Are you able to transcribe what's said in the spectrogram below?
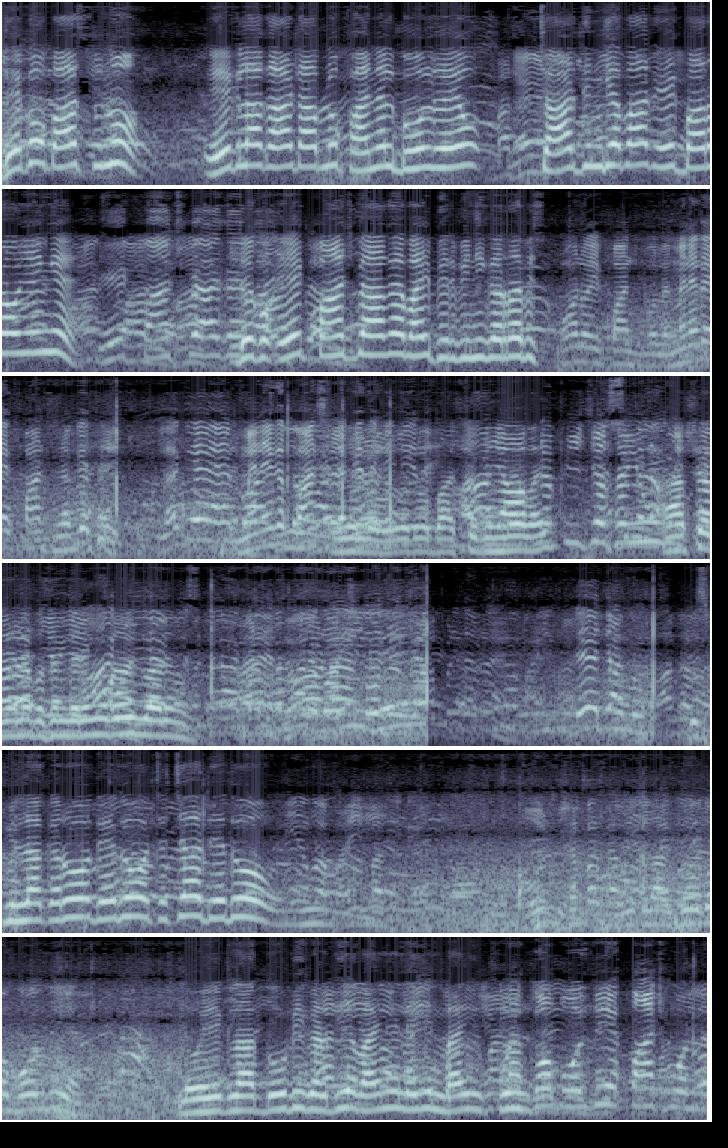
देखो बात सुनो। एक लाख आठ आप लोग फाइनल बोल रहे हो। चार दिन के बाद एक बारह हो जाएँगे। एक पाँच पे आ गए। देखो एक पाँच पे आ गए भाई फिर भी नहीं कर रहा बिस- बोलो एक पाँच बोले। मैंने कहा एक पाँच लगे थे। लगे मैंने कहा पाँच लगे थे वो बात तो सुन रहे भाई। आप क्या कहना पसंद करेंगे वो इस बारे में। बिस्मिल्लाह करो दे दो चचा दे दो। दो तो बोल दिए। लो एक लाख दो भी कर दिया भाई ने लेकिन भाई फुल दो बोल दिए पाँच बोल रहे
